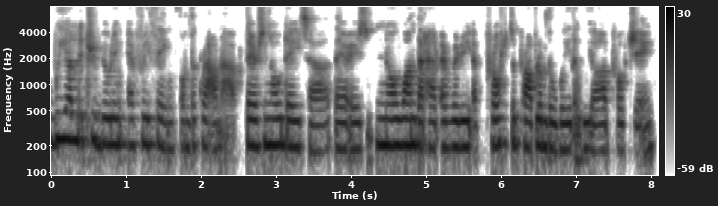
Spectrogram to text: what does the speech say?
we are literally building everything from the ground up. There's no data. There is no one that had ever really approached the problem the way that we are approaching.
